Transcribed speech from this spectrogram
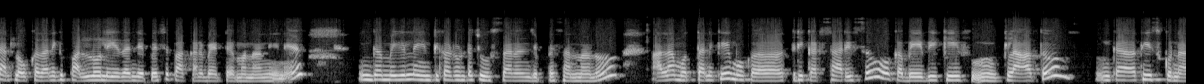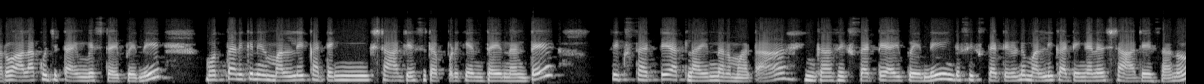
దాంట్లో ఒకదానికి పళ్ళు లేదని చెప్పేసి పక్కన పెట్టేమన్నాను నేనే. ఇంకా మిగిలిన ఇంటికాడ ఉంటే చూస్తానని చెప్పేసి అన్నాను. అలా మొత్తానికి ఒక త్రీ కట్ సారీస్ ఒక బేబీకి క్లాత్ ఇంకా తీసుకున్నారు. అలా కొంచెం టైం వేస్ట్ అయిపోయింది. మొత్తానికి నేను మళ్ళీ కటింగ్ స్టార్ట్ చేసేటప్పటికి ఎంత అయిందంటే సిక్స్ థర్టీ అట్లా అయిందనమాట. ఇంకా సిక్స్ థర్టీ అయిపోయింది. ఇంకా సిక్స్ థర్టీ నుండి మళ్ళీ కటింగ్ అనేది స్టార్ట్ చేశాను.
